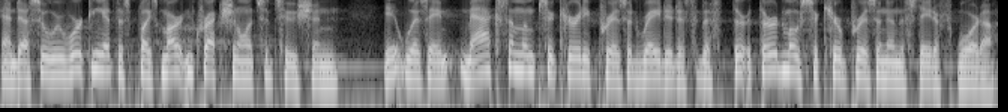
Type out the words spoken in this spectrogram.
and uh, so we were working at this place, Martin Correctional Institution. It was a maximum security prison rated as the thir- third most secure prison in the state of Florida.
